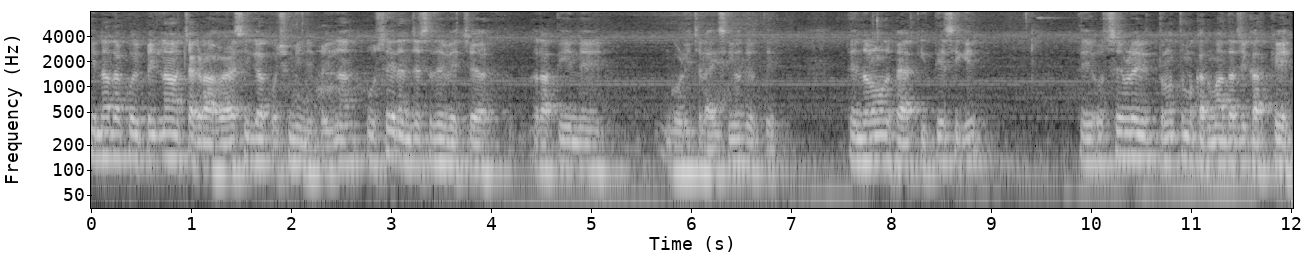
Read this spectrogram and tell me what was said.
ਇਹਨਾਂ ਦਾ ਕੋਈ ਪਹਿਲਾਂ ਝਗੜਾ ਹੋਇਆ ਸੀਗਾ ਕੁਝ ਮਹੀਨੇ ਪਹਿਲਾਂ। ਉਸੇ ਰੰਜਿਸ਼ ਦੇ ਵਿੱਚ ਰਾਤੀ ਇਹਨੇ ਗੋਲੀ ਚਲਾਈ ਸੀ ਉਹਦੇ ਉੱਤੇ ਤਿੰਨ ਰੌਂਦ ਫਾਇਰ ਕੀਤੇ ਸੀਗੇ। ਤੇ ਉਸੇ ਵੇਲੇ ਤੁਰੰਤ ਮੁਕੱਦਮਾ ਦਰਜ ਕਰਕੇ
